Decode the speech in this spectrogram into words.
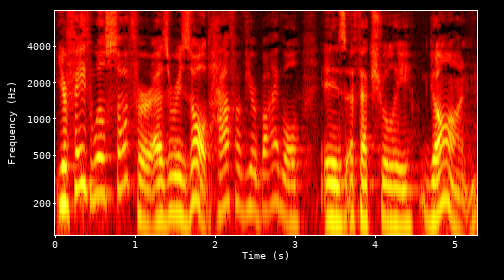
your faith will suffer as a result. Half of your Bible is effectually gone.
